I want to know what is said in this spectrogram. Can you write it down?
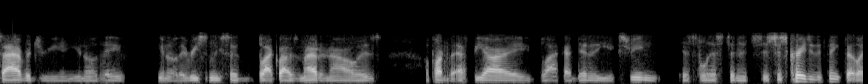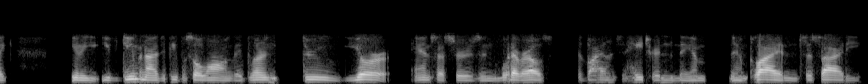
savagery. And you know, they you know, they recently said Black Lives Matter now is a part of the FBI Black Identity Extremist list. And it's it's just crazy to think that like you know, you, you've demonized the people so long, they've learned through your ancestors and whatever else the violence and hatred and they, um, they imply in society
